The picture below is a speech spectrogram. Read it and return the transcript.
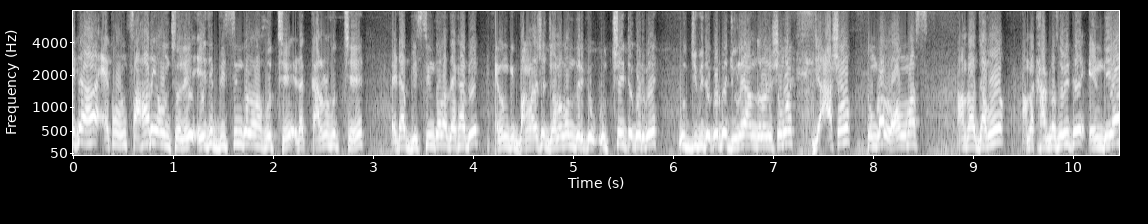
এটা এখন পাহাড়ি অঞ্চলে এই যে বিশৃঙ্খলা হচ্ছে এটা কারণ হচ্ছে এটা বিশৃঙ্খলা দেখাবে এবং কি বাংলাদেশের জনগণদেরকে উৎসাহিত করবে, উজ্জীবিত করবে জুলাই আন্দোলনের সময় যে, আসো, তোমরা লং মার্চ আমরা যাব, আমরা খাগড়াছড়িতে ইন্ডিয়া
